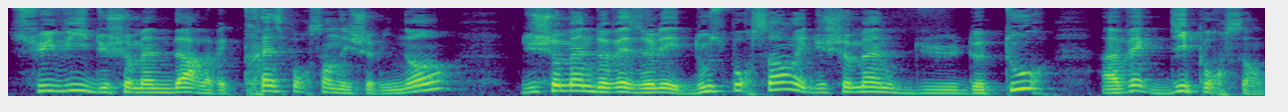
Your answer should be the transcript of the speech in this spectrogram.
suivi du chemin d'Arles avec 13% des cheminants, du chemin de Vézelay 12% et du chemin de Tours avec 10%.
